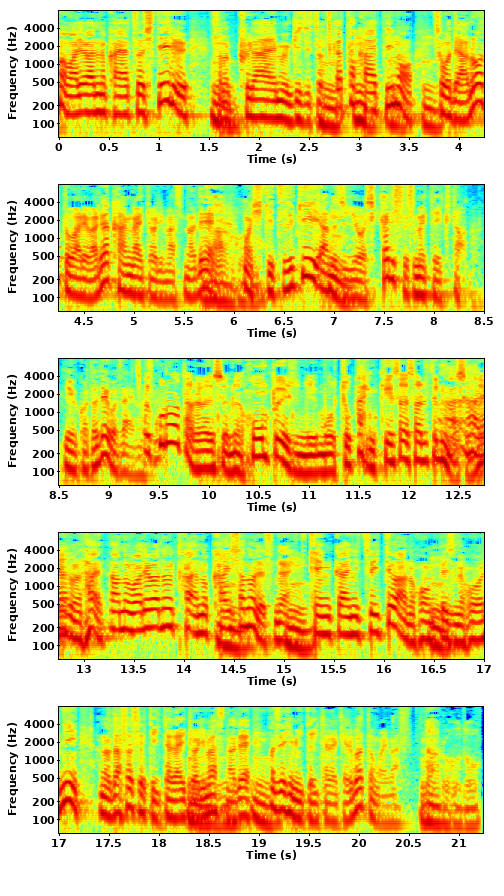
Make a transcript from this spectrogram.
まあ、我々の開発をしている、そのプライム技術を使ったカーティも、そうであろうと我々は考えておりますので、もう引き続き、あの、事業をしっかり進めていくということでございます。このあたりあれですよね、ホームページにもう直近掲載されてるんですよね。はい、はい、あの、我々のあの会社のですね、見解については、あの、ホームページの方に、あの、出させていただいておりますので、まあ、ぜひ見ていただければと思います。なるほど。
